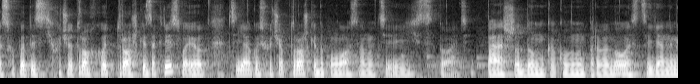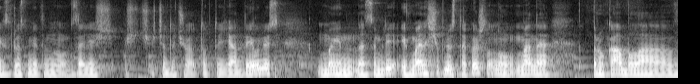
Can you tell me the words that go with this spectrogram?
схопитись хоча трохи, хоч трошки за крісло, і от це якось хоча б трошки допомогло саме в цій ситуації. Перша думка, коли ми перевернулися, це я не міг зрозуміти, ну взагалі що, чого. Тобто я дивлюсь, ми на землі, і в мене ще плюс так вийшло. Ну, в мене рука була в,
